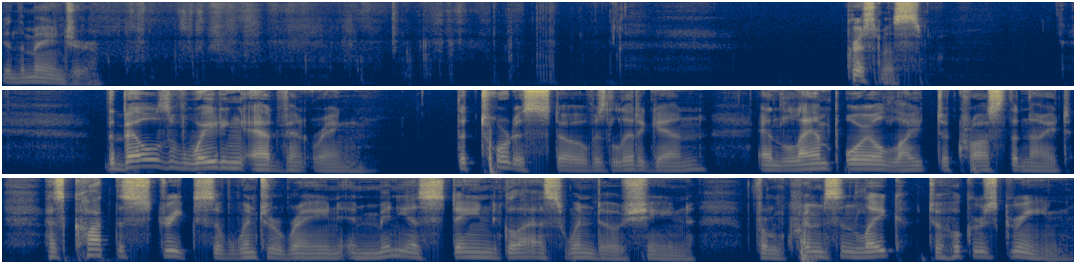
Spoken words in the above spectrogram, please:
in the manger. Christmas. The bells of waiting Advent ring. The tortoise stove is lit again, and lamp oil light across the night has caught the streaks of winter rain in many a stained glass window sheen, from Crimson Lake to Hooker's Green.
